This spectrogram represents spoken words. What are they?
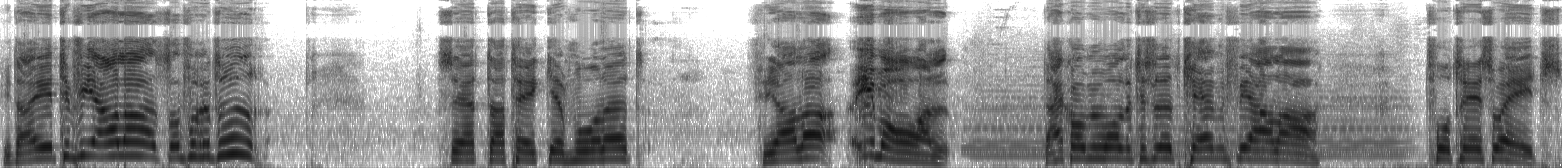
Hittar in till Fiala som får retur. Sätta teckenmålet. Fiala i mål! Där kommer målet till slut. Kevin Fiala. 2-3 Schweiz.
